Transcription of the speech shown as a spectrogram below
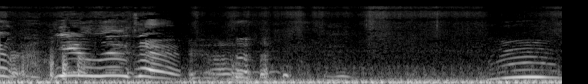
You, you loser!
